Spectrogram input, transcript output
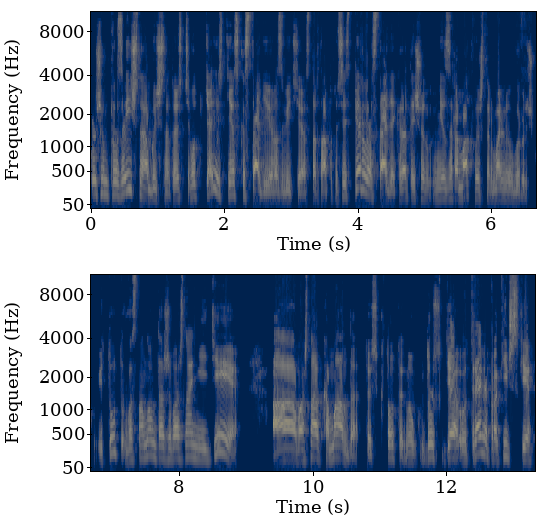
очень прозаично обычно. То есть вот у тебя есть несколько стадий развития стартапа. То есть есть первая стадия, когда ты еще не зарабатываешь нормальную выручку. И тут в основном даже важна не идея, а важна команда. То есть кто ты? Ну, то есть я вот реально практически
